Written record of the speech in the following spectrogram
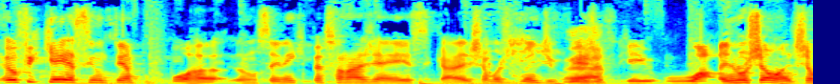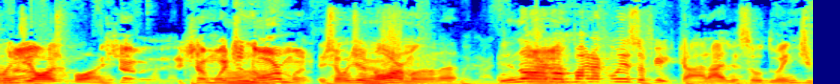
eu fiquei assim um tempo, porra, eu não sei nem que personagem é esse, cara. Ele chamou de Duende Verde, É. eu fiquei. Uau, ele não chama, ele chama Não, de Osborne. Ele chamou, ele chamou de Ah. Norman. Ele chama de É. Norman, né? Ele, Norman, É. para com isso. Eu fiquei, caralho, eu sou o Duende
